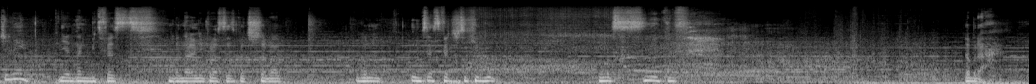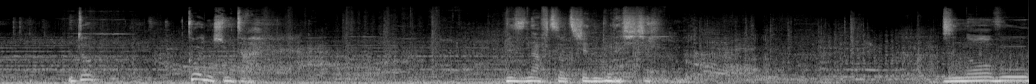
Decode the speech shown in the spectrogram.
Czyli jednak bitwa jest banalnie prosta, tylko trzeba unicestwiać takiego pomocników. Dobra. No to kończmy to. Wyznawco od siedmiu boleści. Znowu...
